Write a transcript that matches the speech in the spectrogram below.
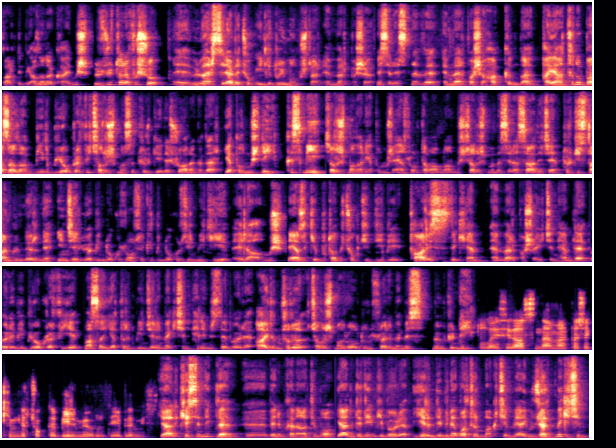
farklı bir alana kaymış. Üzücü tarafı şu, e, üniversiteler de çok ilgi duymamışlar Enver Paşa meselesine ve Enver Paşa hakkında hayatını baz alan bir biyografi çalışması Türkiye'de şu ana kadar yapılmış değil. Kısmi çalışmalar yapılmış. En son tamamlanmış çalışma mesela sadece Türkistan günlerini inceliyor. 1918-1922'yi ele almış. Ne yazık ki bu tabii çok ciddi bir tarihsizlik. Hem Enver Paşa için hem de böyle bir biyografiyi masaya yatırıp incelemek için elimizde böyle ayrıntılı çalışmalar olduğunu söylememiz mümkün değil. Dolayısıyla aslında Enver Paşa kimdir çok da bilmiyoruz diyebilir miyiz? Yani kesinlikle e, benim kanaatim o. Yani dediğim gibi böyle yerin dibine batırmak için veya yüceltmek için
